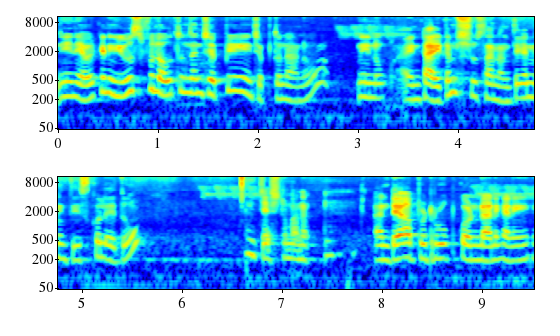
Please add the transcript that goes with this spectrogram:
నేను ఎవరికైనా యూస్ఫుల్ అవుతుందని చెప్పి చెప్తున్నాను. నేను ఇంత ఐటమ్స్ చూసాను అంతేగా నేను తీసుకోలేదు. జస్ట్ మనం అంటే అప్పుడు రూప్ కొనడానికి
